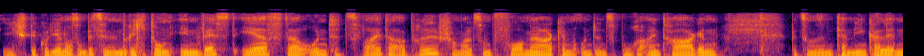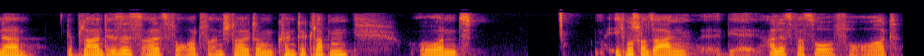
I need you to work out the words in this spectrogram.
Ich spekuliere noch so ein bisschen in Richtung Invest 1. und 2. April schon mal zum Vormerken und ins Buch eintragen, beziehungsweise den Terminkalender. Geplant ist es als Vor-Ort-Veranstaltung, könnte klappen. Und ich muss schon sagen, alles, was so vor Ort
